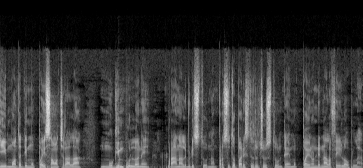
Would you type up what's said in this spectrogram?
ఈ మొదటి ముప్పై సంవత్సరాల ముగింపుల్లోనే ప్రాణాలు విడుస్తూ ఉన్నాం. ప్రస్తుత పరిస్థితులు చూస్తూ ఉంటే ముప్పై నుండి నలభై లోపల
